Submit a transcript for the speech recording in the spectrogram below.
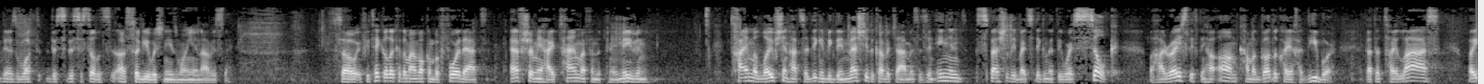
there's what this this is still a uh, sugi which needs more in obviously. So if you take a look at the Marmokim before that, Efshar Mehai Taima from the Pnei Mevin, Taima Loivshin HaTzadik and Bigdei Meshi the Kavach Shabbos is an Indian, especially by Tzadikim, that they wear silk. That the Tailas, That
